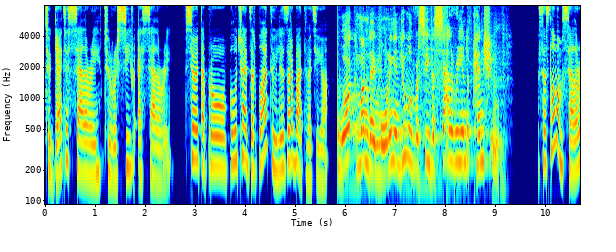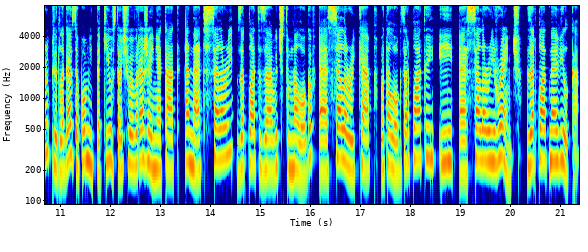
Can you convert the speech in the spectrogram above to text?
to get a salary, to receive a salary. Все это про получать зарплату или зарабатывать ее. Work Monday morning and you will receive a salary and a pension. Со словом salary предлагаю запомнить такие устойчивые выражения, как a net salary – зарплата за вычетом налогов, a salary cap – потолок зарплаты и a salary range – зарплатная вилка.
